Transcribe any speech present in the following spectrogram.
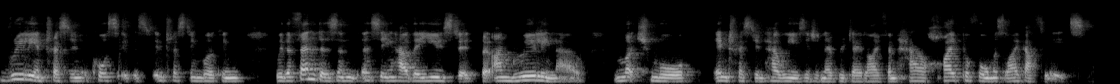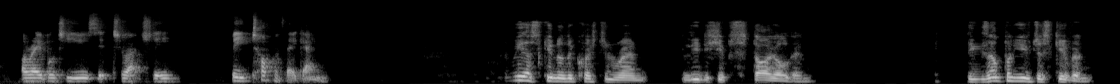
really interested in, of course, it was interesting working with offenders and, and seeing how they used it, but I'm really now much more interested in how we use it in everyday life and how high performers like athletes are able to use it to actually be top of their game. Let me ask you another question around leadership style then. The example you've just given,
